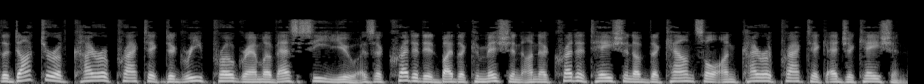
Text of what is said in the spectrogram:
The Doctor of Chiropractic degree program of SCU is accredited by the Commission on Accreditation of the Council on Chiropractic Education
